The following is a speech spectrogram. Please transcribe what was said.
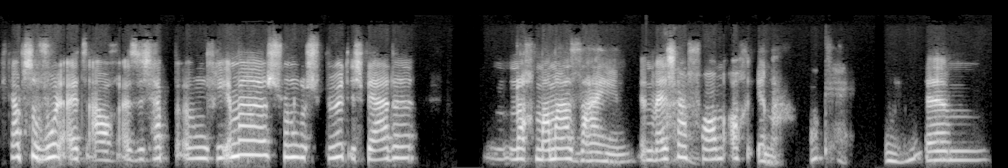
Ich glaube sowohl als auch. Also ich habe irgendwie immer schon gespürt, ich werde noch Mama sein, in welcher ah. Form auch immer. Okay. Mhm. Ähm,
